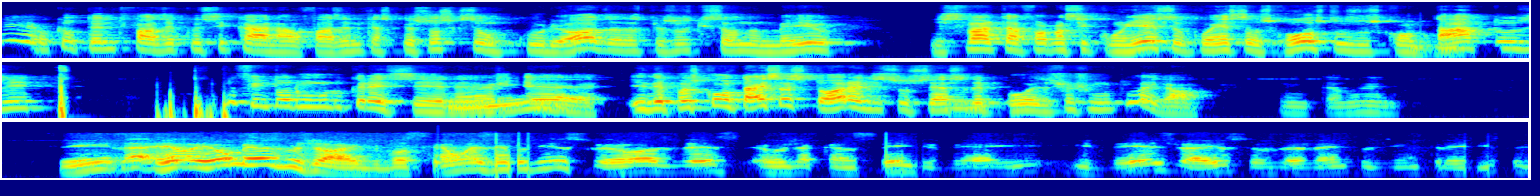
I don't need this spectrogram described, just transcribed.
É, é o que eu tento fazer com esse canal, fazendo que as pessoas que são curiosas, as pessoas que estão no meio, de certa forma se conheçam, conheçam os rostos, os contatos e no fim todo mundo crescer, né? Acho que é... E depois contar essa história de sucesso depois, eu acho muito legal. Então, é... Sim, né? eu, eu mesmo, Jorge, você é um exemplo disso. Eu, às vezes, eu já cansei de ver aí e vejo aí os seus exemplos de entrevistas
